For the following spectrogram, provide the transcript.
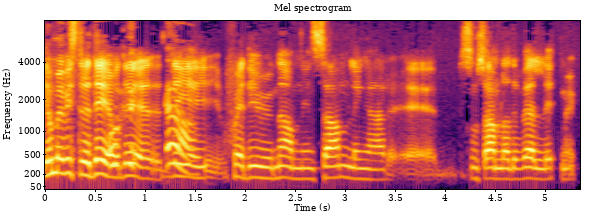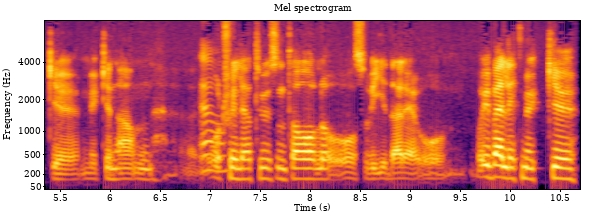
Ja men visst är det det och det, det skedde ju namninsamlingar eh, som samlade väldigt mycket, mycket namn, Ja. åtskilliga tusental och, och så vidare och ju väldigt mycket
